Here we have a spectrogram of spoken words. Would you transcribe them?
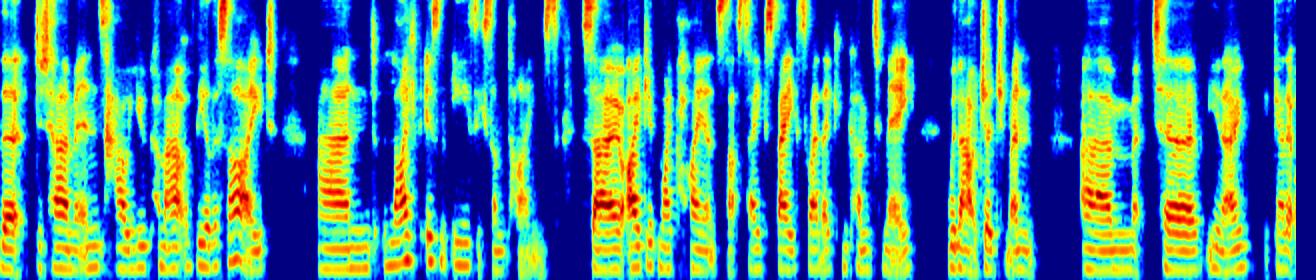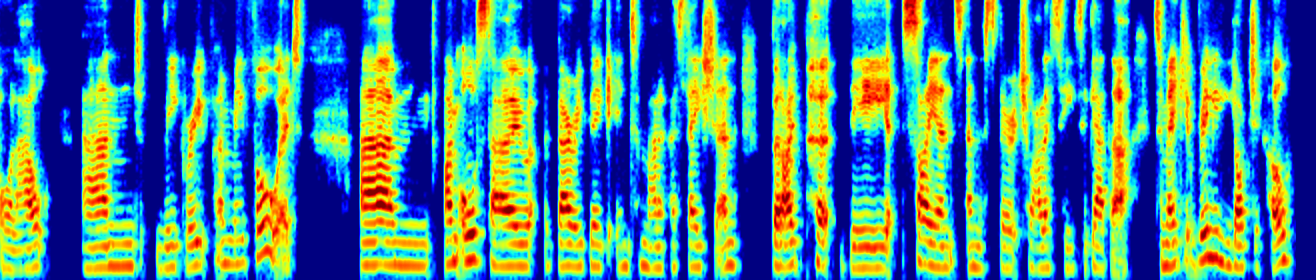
that determines how you come out of the other side and life isn't easy sometimes. So I give my clients that safe space where they can come to me without judgment um, to, you know, get it all out and regroup and move forward. Um, I'm also very big into manifestation, but I put the science and the spirituality together to make it really logical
